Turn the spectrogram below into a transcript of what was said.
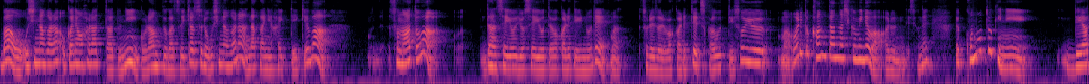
バーを押しながらお金を払った後にこうランプがついたらそれを押しながら中に入っていけばその後は男性用女性用って分かれているので、まあ、それぞれ分かれて使うっていうそういう、まあ、割と簡単な仕組みではあるんですよね。でこの時に出会っ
